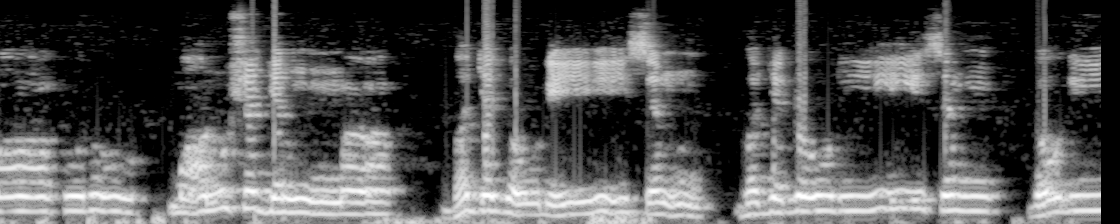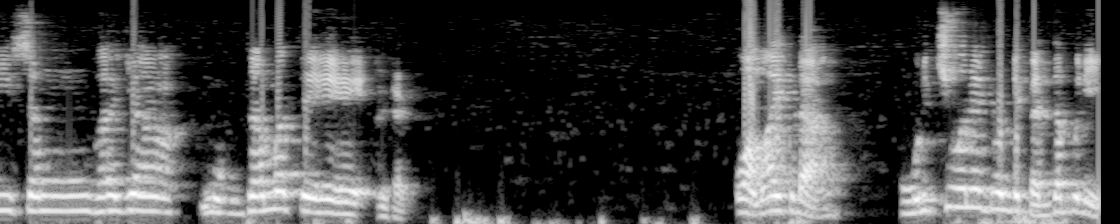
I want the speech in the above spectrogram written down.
మా కురు మానుష జన్మ. భజ గౌరీశం భజ గౌరీశం గౌరీశం భజ ముగ్ధమతే అంటాడు. ఓ అమాయకుడా మృత్యు అనేటువంటి పెద్ద పులి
